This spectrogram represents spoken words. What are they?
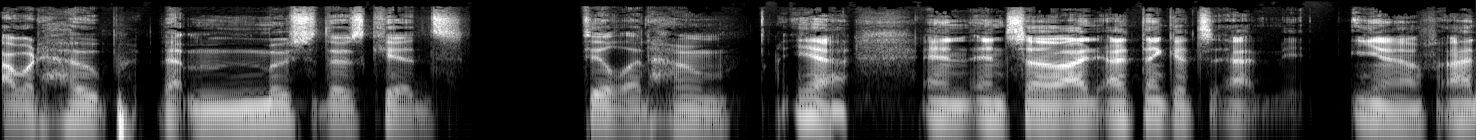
I would hope that most of those kids feel at home. Yeah, and and so I I think it's uh, you know I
